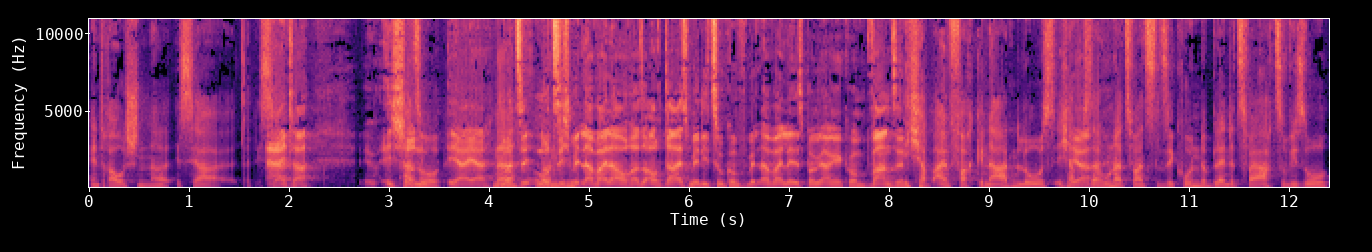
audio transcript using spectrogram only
entrauschen, ne, ist ja, das ist ja, Alter, ist schon, also, ja, ja. Ne? Nutze, nutze ich mittlerweile auch. Also auch da ist mir die Zukunft mittlerweile ist bei mir angekommen. Wahnsinn. Ich habe einfach gnadenlos, ich habe ja. gesagt 120 Sekunde, Blende 2.8 sowieso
